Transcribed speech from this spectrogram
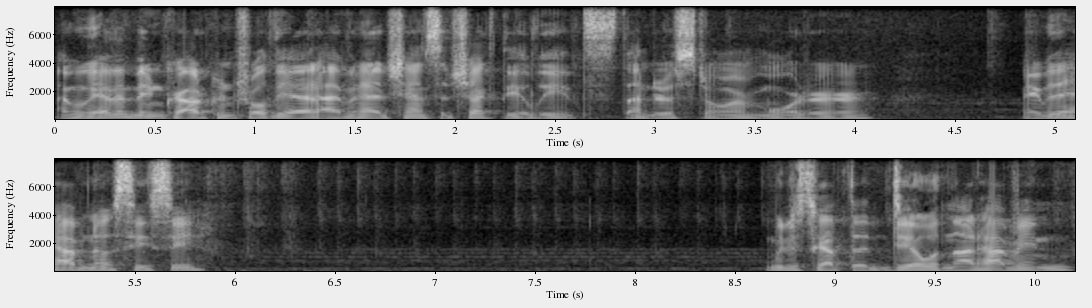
I mean, we haven't been crowd controlled yet. I haven't had a chance to check the elites. Thunderstorm, Mortar. Maybe they have no CC. We just have to deal with not having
